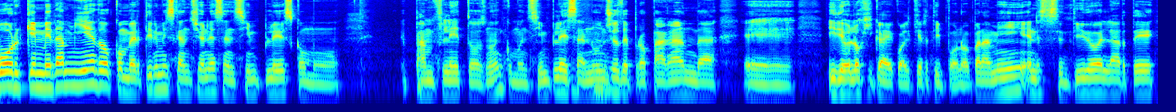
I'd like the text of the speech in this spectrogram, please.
porque me da miedo convertir mis canciones en simples como panfletos, ¿no? Como en simples anuncios de propaganda eh, ideológica de cualquier tipo, ¿no? Para mí, en ese sentido, el arte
